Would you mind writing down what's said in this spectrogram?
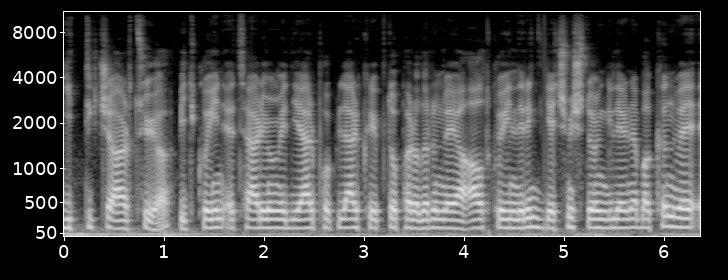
gittikçe artıyor. Bitcoin, Ethereum ve diğer popüler kripto paraların veya altcoin'lerin geçmiş döngülerine bakın ve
